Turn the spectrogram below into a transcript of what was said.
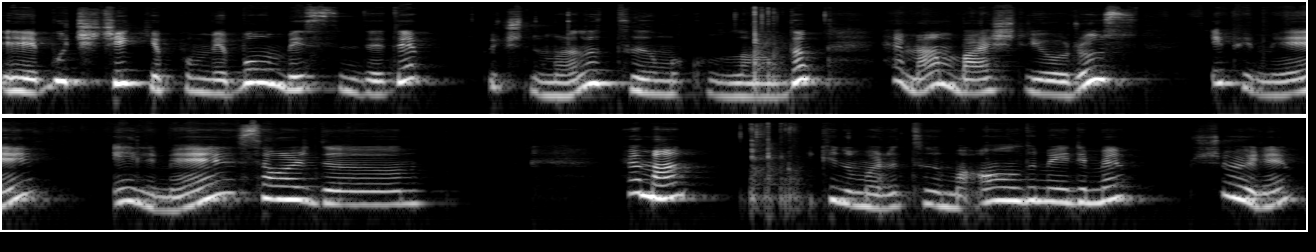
Ee, bu çiçek yapım ve bombesinde de 3 numaralı tığımı kullandım. Hemen başlıyoruz. İpimi elime sardım. Hemen 2 numara tığımı aldım elime. Şöyle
